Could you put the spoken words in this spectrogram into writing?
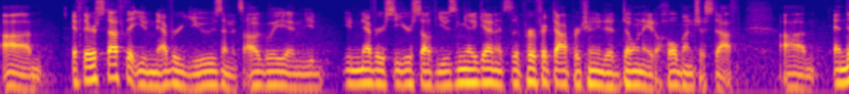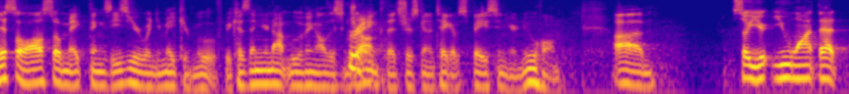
Um, if there's stuff that you never use and it's ugly and you you never see yourself using it again, it's the perfect opportunity to donate a whole bunch of stuff. Um, and this will also make things easier when you make your move because then you're not moving all this junk Right. that's just going to take up space in your new home. Um, so you you want that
